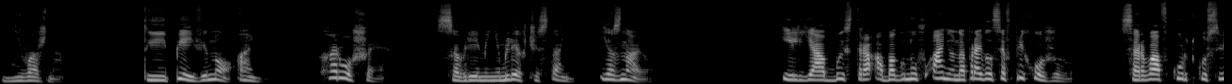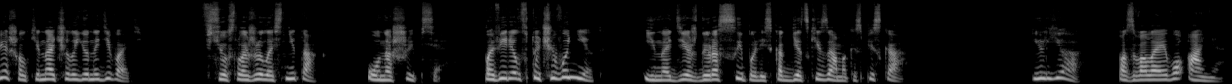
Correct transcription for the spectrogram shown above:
Неважно. Ты пей вино, Ань. Хорошее. Со временем легче станет, я знаю. Илья, быстро обогнув Аню, направился в прихожую. Сорвав куртку с вешалки, начал ее надевать. Все сложилось не так. Он ошибся. Поверил в то, чего нет. И надежды рассыпались, как детский замок из песка. «Илья!» — позвала его Аня.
